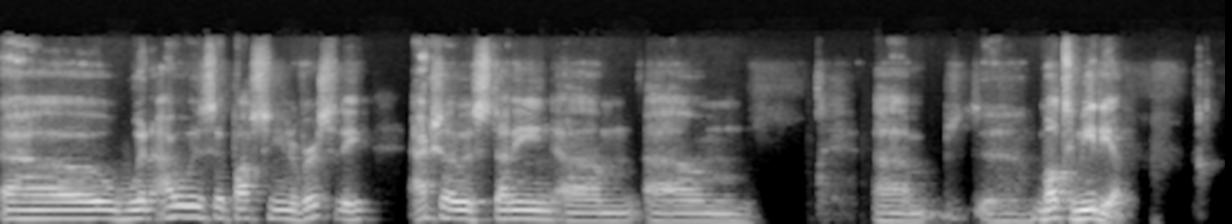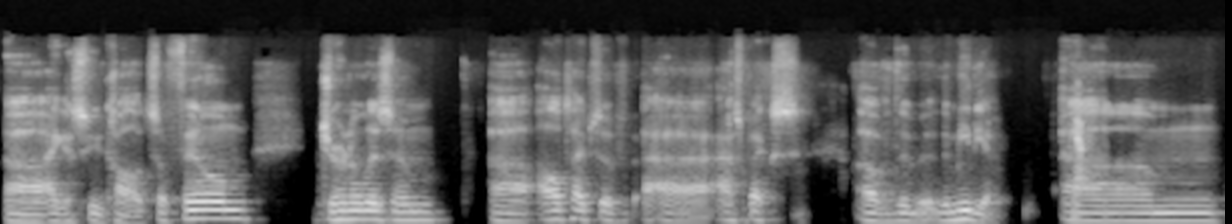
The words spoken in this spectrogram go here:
uh, when I was at Boston University, actually, I was studying um, um, um uh, multimedia, uh, I guess you'd call it. So, film, journalism, uh, all types of uh, aspects of the, the media. Yeah. Um,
